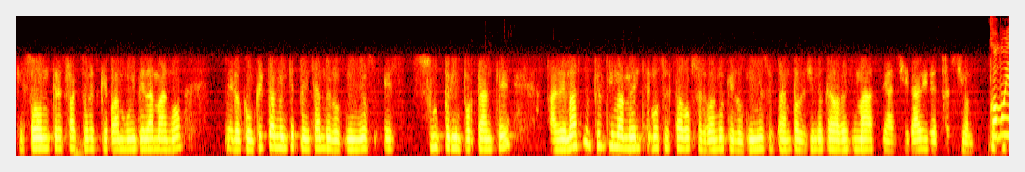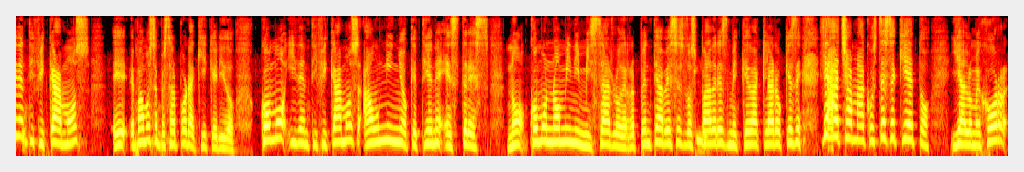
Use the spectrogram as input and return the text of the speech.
que son tres factores que van muy de la mano, pero concretamente pensando en los niños es súper importante Además, porque últimamente hemos estado observando que los niños están padeciendo cada vez más de ansiedad y depresión. ¿Cómo identificamos, eh, vamos a empezar por aquí, querido, cómo identificamos a un niño que tiene estrés, ¿no? ¿Cómo no minimizarlo? De repente a veces los padres me queda claro que es de, ya, chamaco, estése quieto. Y a lo mejor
